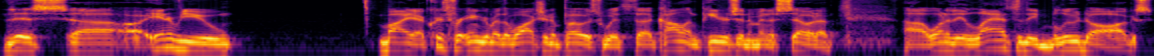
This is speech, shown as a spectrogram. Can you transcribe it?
this uh, interview by uh, Christopher Ingraham of the Washington Post with uh, Collin Peterson of Minnesota, uh, one of the last of the Blue Dogs.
